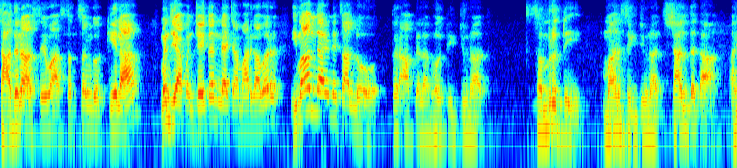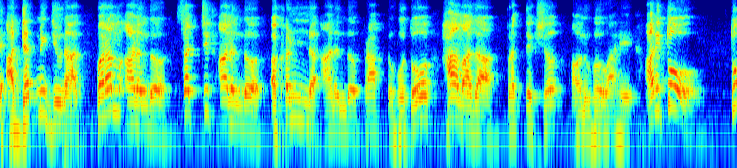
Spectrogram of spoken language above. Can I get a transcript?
साधना सेवा सत्संग केला म्हणजे आपण चैतन्याच्या मार्गावर इमानदारीने चाललो तर आपल्याला भौतिक जीवनात समृद्धी मानसिक जीवनात शांतता आणि आध्यात्मिक जीवनात परम आनंद सच्चित आनंद अखंड आनंद प्राप्त होतो हा माझा प्रत्यक्ष अनुभव आहे. आणि तो तो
